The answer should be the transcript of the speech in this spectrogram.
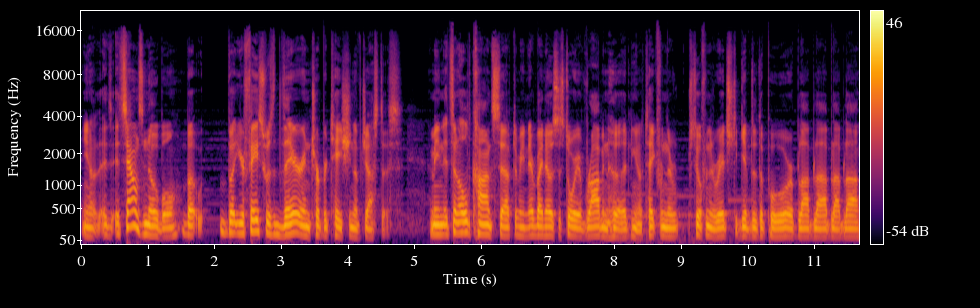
You know, it, it sounds noble, but but your face was their interpretation of justice. I mean, it's an old concept. I mean, everybody knows the story of Robin Hood, you know, take from the steal from the rich to give to the poor, blah blah blah blah.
